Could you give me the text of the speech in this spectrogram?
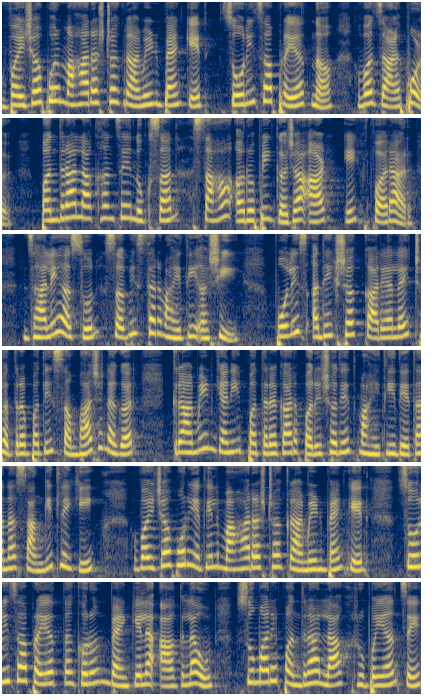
वैजापूर महाराष्ट्र ग्रामीण बँकेत चोरीचा प्रयत्न व जाळपोळ पंधरा लाखांचे नुकसान सहा आरोपी गजाआड एक फरार झाले असून सविस्तर माहिती अशी पोलीस अधीक्षक कार्यालय छत्रपती संभाजीनगर ग्रामीण यांनी पत्रकार परिषदेत माहिती देताना सांगितले की वैजापूर येथील महाराष्ट्र ग्रामीण बँकेत चोरीचा प्रयत्न करून बँकेला आग लावून सुमारे पंधरा लाख रुपयांचे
